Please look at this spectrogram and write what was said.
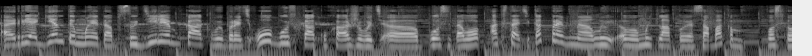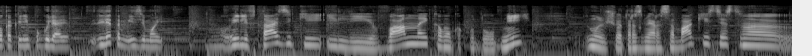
реагенты мы это обсудили, как выбрать обувь, как ухаживать э, после того. А, кстати, как правильно э, мыть лапы собакам после того, как они погуляли? Летом и зимой. Ну, или в тазике, или в ванной, кому как удобней. Ну, еще от размера собаки, естественно,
